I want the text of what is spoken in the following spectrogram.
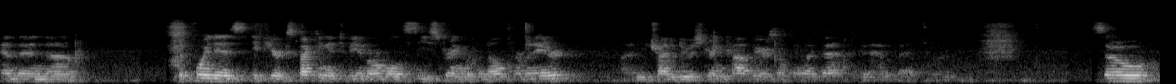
and then uh, the point is if you're expecting it to be a normal C string with a null terminator, and you try to do a string copy or something like that, you're going to have a bad time. So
